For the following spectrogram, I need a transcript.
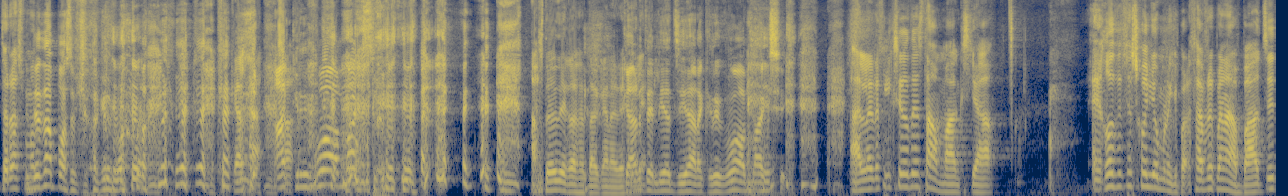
τώρα ας πούμε. Δεν θα πάω σε πιο ακριβό. Καλά. ακριβό αμάξι. Αυτό δεν θα το έκανα, ρε φίλε. Car.gr, ακριβό αμάξι. Αλλά ρε φίλε, ξέρω ότι στα αμάξια. Εγώ δεν θα ασχολιόμουν εκεί πέρα. Θα έβλεπα ένα budget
